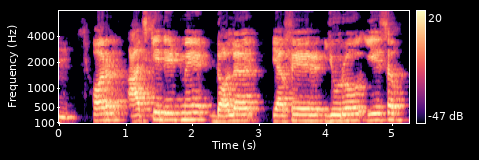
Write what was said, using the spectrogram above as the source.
हम्म। और आज के डेट में डॉलर या फिर यूरो ये सब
